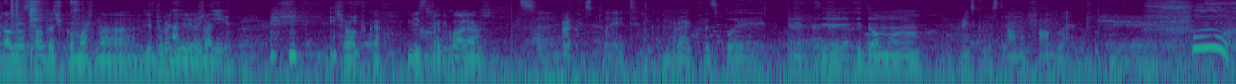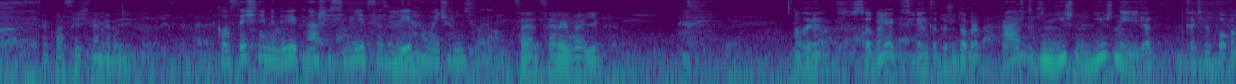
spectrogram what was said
Зразу соточку можна від груді жати. Чітко. Містер Коля. Це Breakfast Plate Breakfast plate. від е, відомого українського ресторану Фабле. Це класичний медовик. Класичний медовік в нашій сім'ї це з горіхами і чорносливом. Це, це рейвовік. Але він все одно як кислинка, дуже добре. Правильно? Такий ніжний, ніжний, як Катіна попа.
